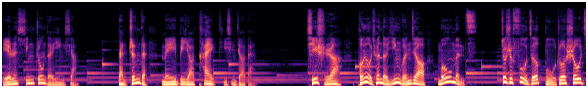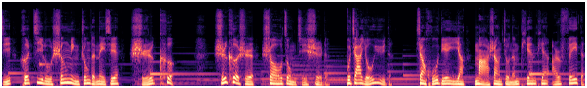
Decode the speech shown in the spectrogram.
别人心中的印象。但真的没必要太提心吊胆。其实啊，朋友圈的英文叫 moments，就是负责捕捉、收集和记录生命中的那些时刻。时刻是稍纵即逝的，不加犹豫的，像蝴蝶一样马上就能翩翩而飞的。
